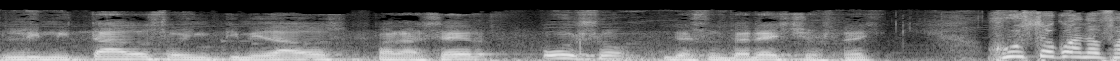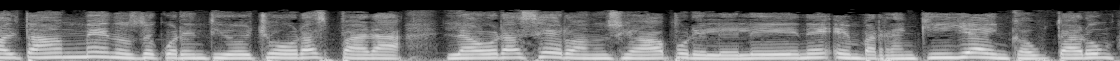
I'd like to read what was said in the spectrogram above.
limitados o intimidados para hacer uso de sus derechos. Justo cuando faltaban menos de 48 horas para la hora cero anunciada por el ELN en Barranquilla, incautaron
